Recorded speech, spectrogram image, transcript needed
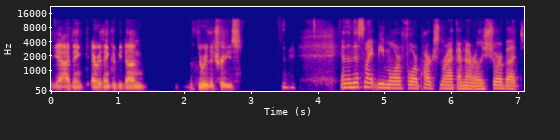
Yeah, I think everything could be done through the trees. Okay. And then this might be more for Parks and Rec. I'm not really sure, but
